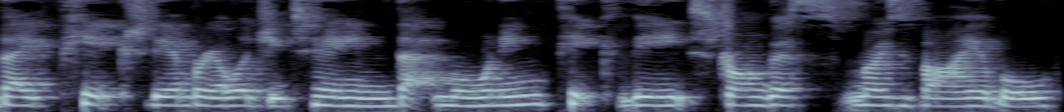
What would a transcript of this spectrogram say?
they picked the embryology team that morning, pick the strongest, most viable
